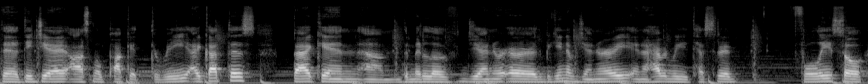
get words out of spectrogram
the DJI Osmo Pocket 3. I got this back in um, the middle of January or the beginning of January, and I haven't really tested it fully. So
